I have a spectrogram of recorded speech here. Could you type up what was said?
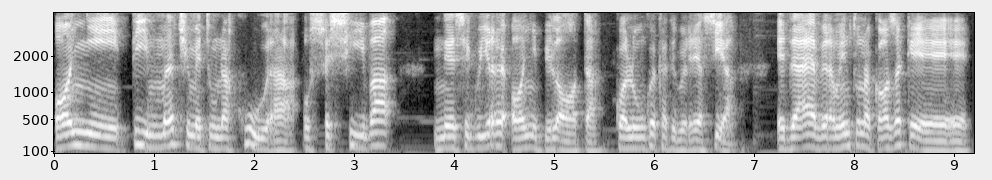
ogni team ci mette una cura ossessiva nel seguire ogni pilota, qualunque categoria sia. Ed è veramente una cosa che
